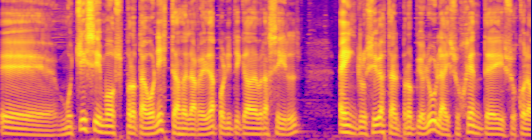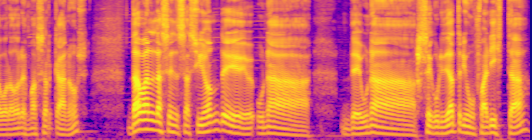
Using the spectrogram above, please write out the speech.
eh, muchísimos protagonistas de la realidad política de Brasil, e inclusive hasta el propio Lula y su gente y sus colaboradores más cercanos, daban la sensación de una, de una seguridad triunfalista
